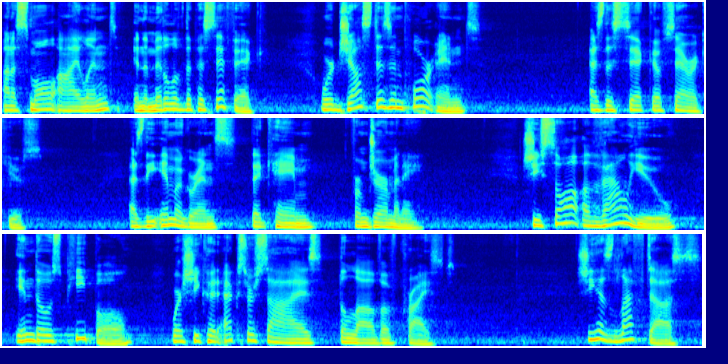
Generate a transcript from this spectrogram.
on a small island in the middle of the Pacific were just as important as the sick of Syracuse, as the immigrants that came from Germany. She saw a value in those people where she could exercise the love of Christ. She has left us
